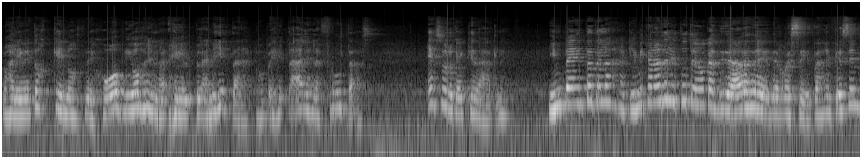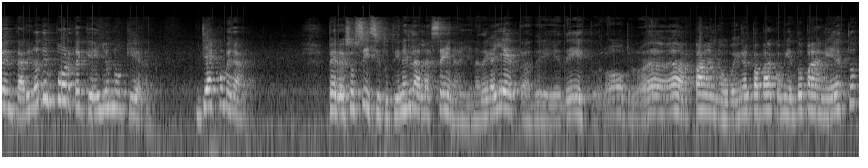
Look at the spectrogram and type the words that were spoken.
Los alimentos que nos dejó Dios en, en el planeta, los vegetales, las frutas. Eso es lo que hay que darle. Invéntatelas. Aquí en mi canal de YouTube tengo cantidades de, recetas. Empieza a inventar. Y no te importa que ellos no quieran. Ya comerán. Pero eso sí, si tú tienes la alacena llena de galletas, de, esto, de lo otro, pan, o ven al papá comiendo pan y esto,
